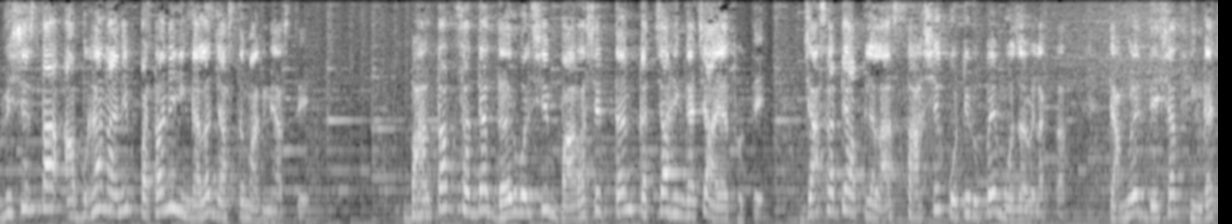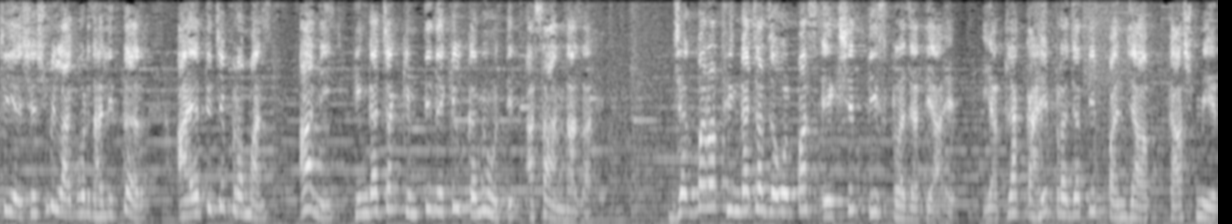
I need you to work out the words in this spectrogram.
विशेषतः अफगाण आणि पठाणी हिंगाला जास्त मागणी असते. भारतात सध्या दरवर्षी बाराशे टन कच्च्या हिंगाची आयात होते ज्यासाठी आपल्याला सहाशे कोटी रुपये मोजावे लागतात. त्यामुळे देशात हिंगाची यशस्वी लागवड झाली तर आयातीचे प्रमाण आणि हिंगाच्या किमती देखील कमी होतील असा अंदाज आहे. जगभरात हिंगाच्या जवळपास एकशे तीस प्रजाती आहेत. यातल्या काही प्रजाती पंजाब काश्मीर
